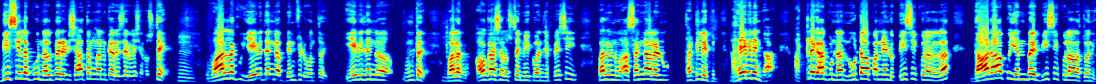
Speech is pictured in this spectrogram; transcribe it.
బీసీలకు నలభై రెండు శాతం కనుక రిజర్వేషన్ వస్తే ఉమ్, వాళ్ళకు ఏ విధంగా బెనిఫిట్ ఉంటుంది? ఏ విధంగా ఉంటది? వాళ్ళకు అవకాశాలు వస్తాయి మీకు అని చెప్పేసి వాళ్ళను ఆ సంఘాలను తట్టి లేపింది. అదే విధంగా అట్లే కాకుండా నూట పన్నెండు బీసీ కులాల దాదాపు ఎనభై బీసీ కులాలతోని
